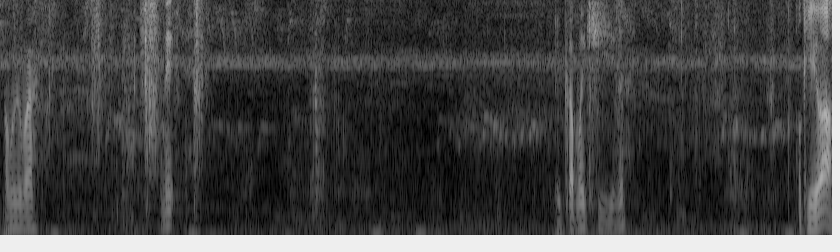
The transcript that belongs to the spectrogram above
เอามือมา นี่เดี๋ยวกลับมาขี่นะ โอเคเปล่า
